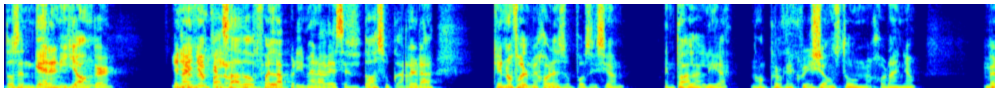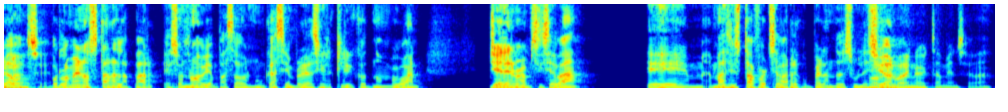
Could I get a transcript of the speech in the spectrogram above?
doesn't get any younger. El Yo año pasado fue la primera vez en toda su carrera que no fue el mejor en su posición en toda la liga, ¿no? Creo que Chris Jones tuvo un mejor año. Pero Bueno, sí. por lo menos están a la par. Eso no había pasado nunca. Siempre había sido el clear cut number one. Jalen Ramsey se va. Eh, Matthew Stafford se va recuperando de su Bobby lesión. Wagner también se va.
